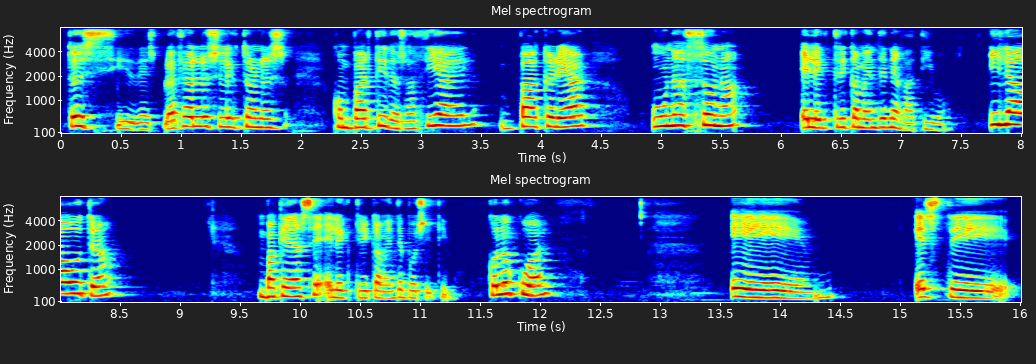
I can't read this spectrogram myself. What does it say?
Entonces, si desplaza los electrones compartidos hacia él, va a crear una zona eléctricamente negativa y la otra va a quedarse eléctricamente positivo. Con lo cual, eh, este,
